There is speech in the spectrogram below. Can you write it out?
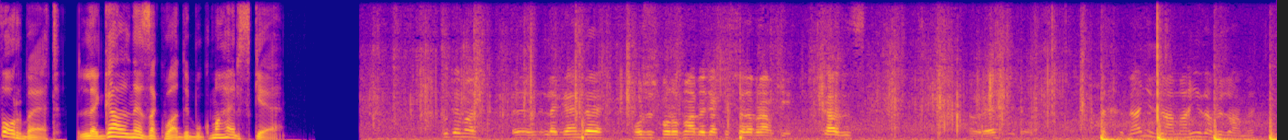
Forbet. Legalne zakłady bukmacherskie. Tutaj masz y, legendę, możesz porozmawiać jak się strzela bramki. Każdy z... Dobry. Zaniżamy, a nie zawyżamy. Tak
